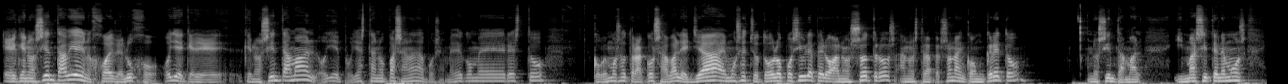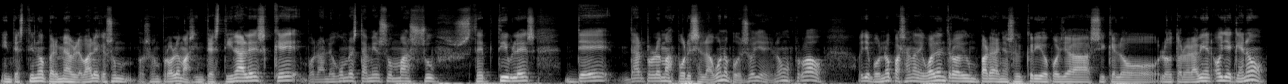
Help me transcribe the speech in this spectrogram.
Eh, que nos sienta bien, joder, de lujo. Oye, que, que nos sienta mal, oye, pues ya está, no pasa nada. Pues en vez de comer esto, comemos otra cosa, ¿vale? Ya hemos hecho todo lo posible, pero a nosotros, a nuestra persona en concreto, nos sienta mal. Y más si tenemos intestino permeable, ¿vale? Que son, pues son problemas intestinales que pues las legumbres también son más susceptibles de dar problemas por ese lado. Bueno, pues oye, lo hemos probado. Oye, pues no pasa nada. Igual dentro de un par de años el crío pues ya sí que lo, lo tolera bien. Oye, que no.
